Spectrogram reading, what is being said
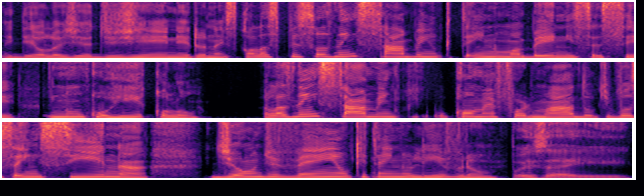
ideologia de gênero na escola, as pessoas nem sabem o que tem numa BNCC, num currículo. Elas nem sabem como é formado, o que você ensina, de onde vem o que tem no livro. Pois é, e,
